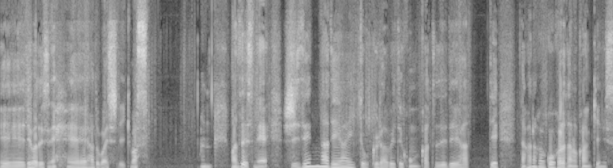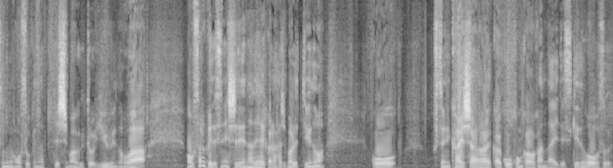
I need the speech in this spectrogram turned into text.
えー、ではですね、えー、アドバイスしていきます。うん、まずですね、自然な出会いと比べて婚活で出会って、なかなかこう体の関係に進むのが遅くなってしまうというのは、おそらくですね、自然な出会いから始まるっていうのは、こう、普通に会社か合コンかわかんないですけど、そう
